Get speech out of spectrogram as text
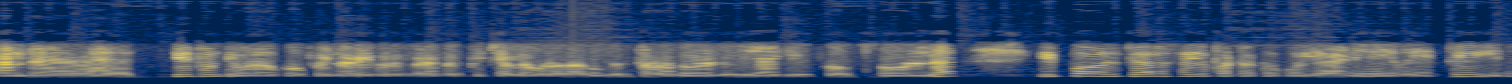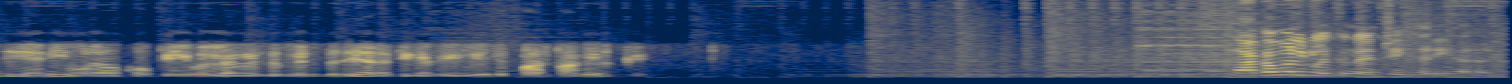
அந்த டி டுவெண்டி உலகக்கோப்பை நடைபெறும் இடங்களுக்கு செல்ல உள்ளதாகவும் ஒரு தகவல் வெளியாகி இருக்க சூழல்ல இப்போது தேர்வு செய்யப்பட்டிருக்க இருக்கக்கூடிய அணியை வைத்து இந்திய அணி உலகக்கோப்பையை வெல்ல வேண்டும் என்பதே ரசிகர்களின் எதிர்பார்ப்பாக இருக்கு. தகவல்களுக்கு நன்றி ஹரிஹரன்.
